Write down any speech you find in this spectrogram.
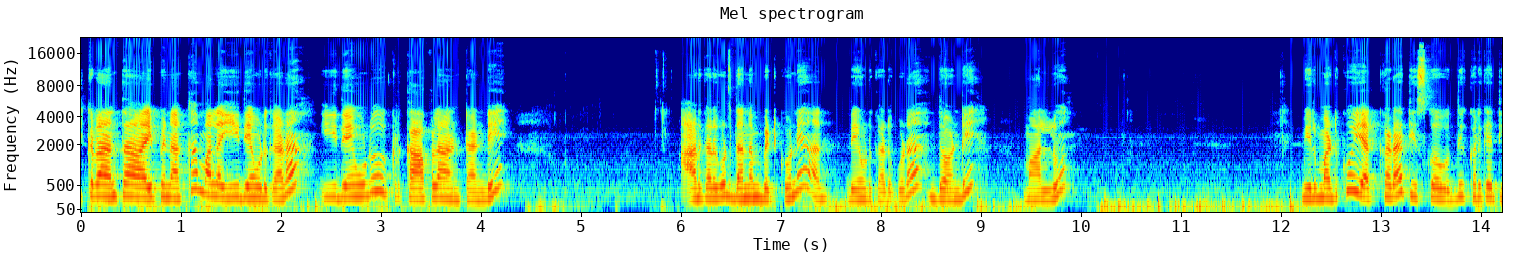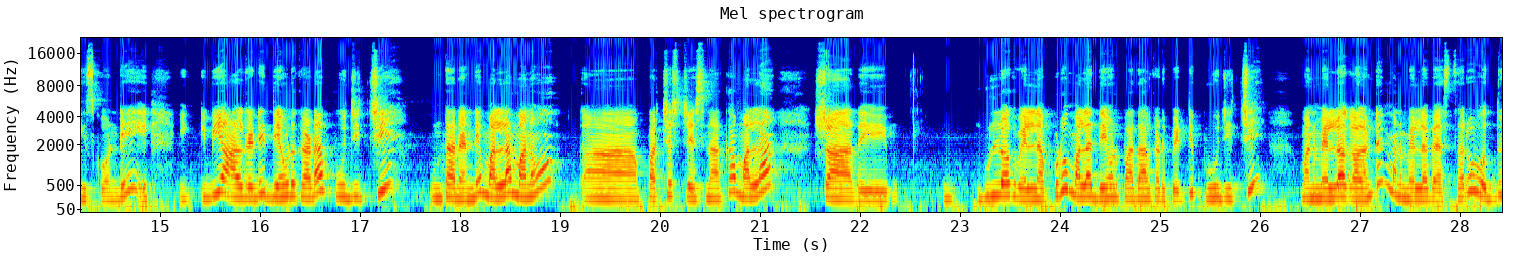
ఇక్కడ అంతా అయిపోయినాక మళ్ళీ ఈ దేవుడు కాడ ఈ దేవుడు ఇక్కడ కాపలా అంటండి. ఆడకాడ కూడా దండం పెట్టుకొని దేవుడి కాడ కూడా దోండి మాళ్ళు. మీరు మటుకు ఎక్కడ తీసుకోవద్దు ఇక్కడికే తీసుకోండి. ఇవి ఆల్రెడీ దేవుడి కాడ పూజించి ఉంటారండి. మళ్ళీ మనం పర్చేస్ చేసినాక మళ్ళీ షా అది గుళ్ళోకి వెళ్ళినప్పుడు మళ్ళీ దేవుడి పదాలు కాడ పెట్టి పూజించి మనం మెల్లో కావాలంటే మనం మెల్లో వేస్తారు. వద్దు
